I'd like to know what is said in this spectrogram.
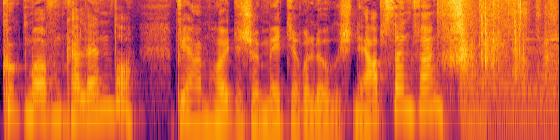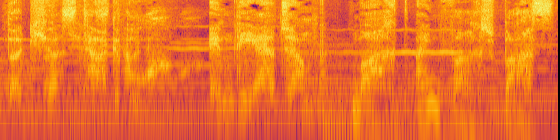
Guck mal auf den Kalender. Wir haben heute schon meteorologischen Herbstanfang. Böttchers Tagebuch. MDR Jump macht einfach Spaß.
